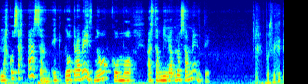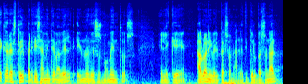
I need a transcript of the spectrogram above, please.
las cosas pasan eh, otra vez, ¿no? Como hasta milagrosamente. Pues fíjate que ahora estoy precisamente, Mabel, en uno de esos momentos en el que hablo a nivel personal, a título personal,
